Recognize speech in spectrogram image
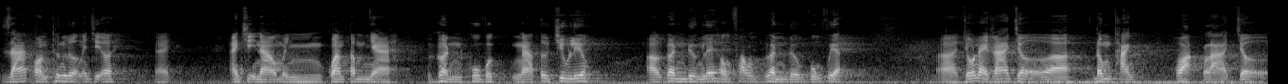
Giá còn thương lượng anh chị ơi. Đấy. Anh chị nào mình quan tâm nhà gần khu vực ngã tư Chiêu Liêu à, gần đường Lê Hồng Phong gần đường Vũng Việt à, chỗ này ra chợ à, Đông Thành hoặc là chợ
